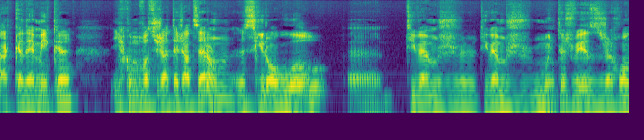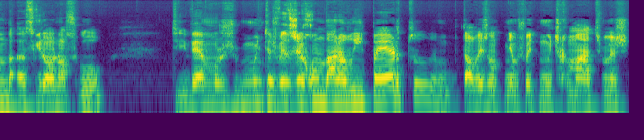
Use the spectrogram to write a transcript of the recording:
a académica, e como vocês até já disseram, a seguir ao golo, uh, tivemos, tivemos muitas vezes a, ronda, a seguir ao nosso golo, tivemos muitas vezes a rondar ali perto, talvez não tenhamos feito muitos remates, mas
